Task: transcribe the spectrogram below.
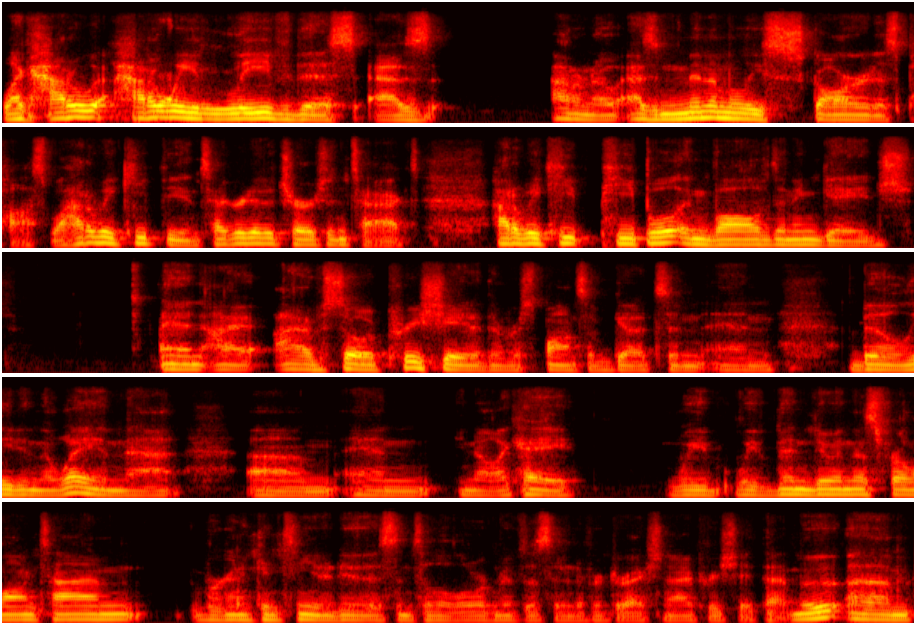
Like, how do how do we leave this as I don't know, as minimally scarred as possible? How do we keep the integrity of the church intact? How do we keep people involved and engaged? and I I've so appreciated the response of Guts and and Bill leading the way in that. Um, and you know, like, hey, we've we've been doing this for a long time we're going to continue to do this until the Lord moves us in a different direction. I appreciate that. Move. Um,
